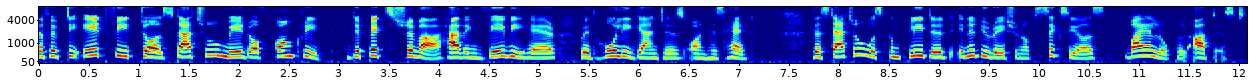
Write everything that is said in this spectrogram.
The 58 feet tall statue made of concrete depicts Shiva having wavy hair with holy Ganges on his head. The statue was completed in a duration of six years by a local artist.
